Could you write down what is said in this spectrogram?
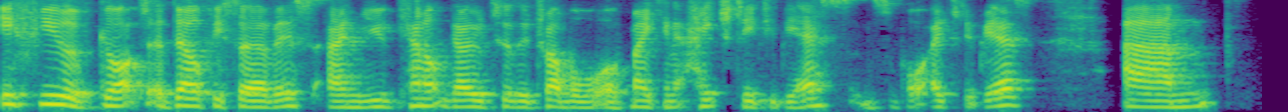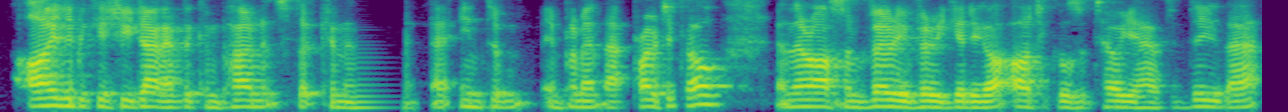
if you have got a Delphi service and you cannot go to the trouble of making it HTTPS and support HTTPS, um, either because you don't have the components that can uh, implement that protocol, and there are some very, very good articles that tell you how to do that.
